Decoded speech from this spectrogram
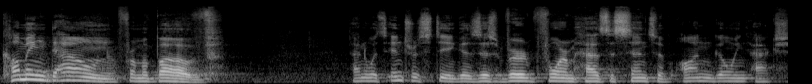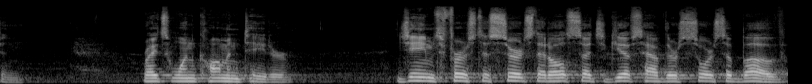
coming down from above. And what's interesting is this verb form has the sense of ongoing action. Writes one commentator. James first asserts that all such gifts have their source above,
